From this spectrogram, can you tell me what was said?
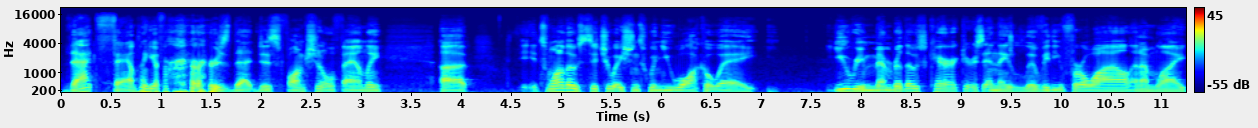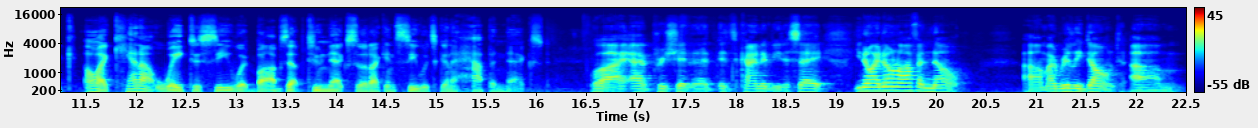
that family of hers that dysfunctional family uh, it's one of those situations when you walk away you remember those characters and they live with you for a while and i'm like oh i cannot wait to see what bob's up to next so that i can see what's going to happen next Well, I, I appreciate it. It's kind of you to say. You know, I don't often know. Um, I really don't. Um,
